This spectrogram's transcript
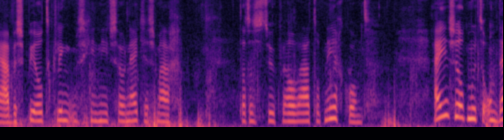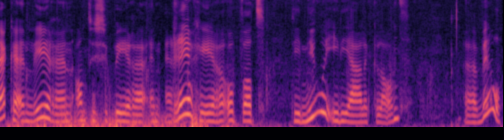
ja, bespeeld klinkt misschien niet zo netjes, maar dat is natuurlijk wel waar het op neerkomt. Je zult moeten ontdekken en leren en anticiperen en, reageren op wat die nieuwe ideale klant uh, wil.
